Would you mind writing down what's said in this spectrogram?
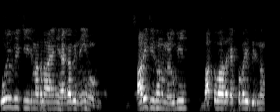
ਕੋਈ ਵੀ ਚੀਜ਼ ਮਤਲਬ ਐ ਨਹੀਂ ਹੈਗਾ ਵੀ ਨਹੀਂ ਹੋਊਗੀ। ਸਾਰੀ ਚੀਜ਼ ਤੁਹਾਨੂੰ ਮਿਲੂਗੀ। ਵੱਧ ਤੋਂ ਵੱਧ ਇੱਕ ਵਾਰੀ ਵੀਰ ਨੂੰ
